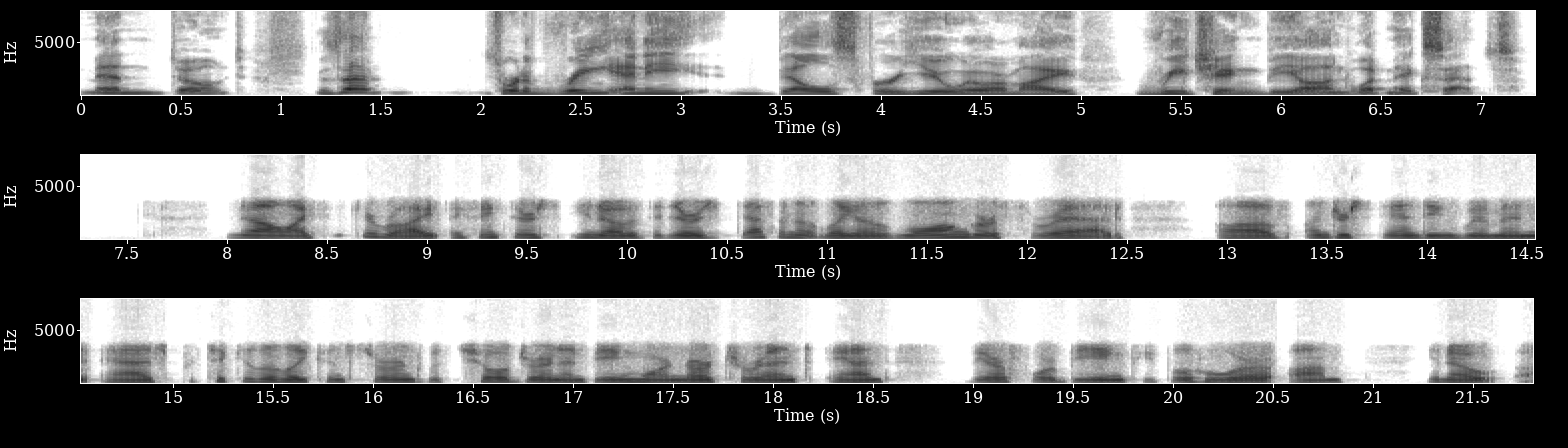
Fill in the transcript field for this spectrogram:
men don't. Is that sort of ring any bells for you, or am I reaching beyond what makes sense. No, I think you're right. I think there's, you know, there's definitely a longer thread of understanding women as particularly concerned with children and being more nurturant and therefore being people who are, um, you know, uh,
